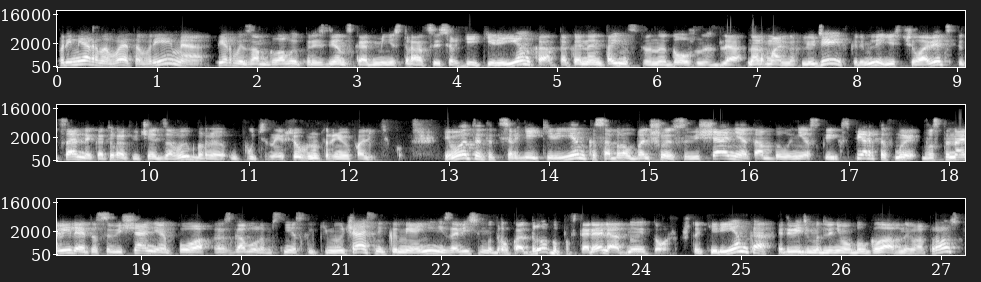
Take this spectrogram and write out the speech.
примерно в это время первый зам главы президентской администрации Сергей Кириенко, такая, наверное, таинственная должность для нормальных людей, в Кремле есть человек специальный, который отвечает за выборы у Путина и всю внутреннюю политику. И вот этот Сергей Кириенко собрал большое совещание, там было несколько экспертов. Мы восстановили это совещание по разговорам с несколькими участниками, они независимо друг от друга повторяли одно и то же, что Кириенко, это, видимо, для него был главный вопрос,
